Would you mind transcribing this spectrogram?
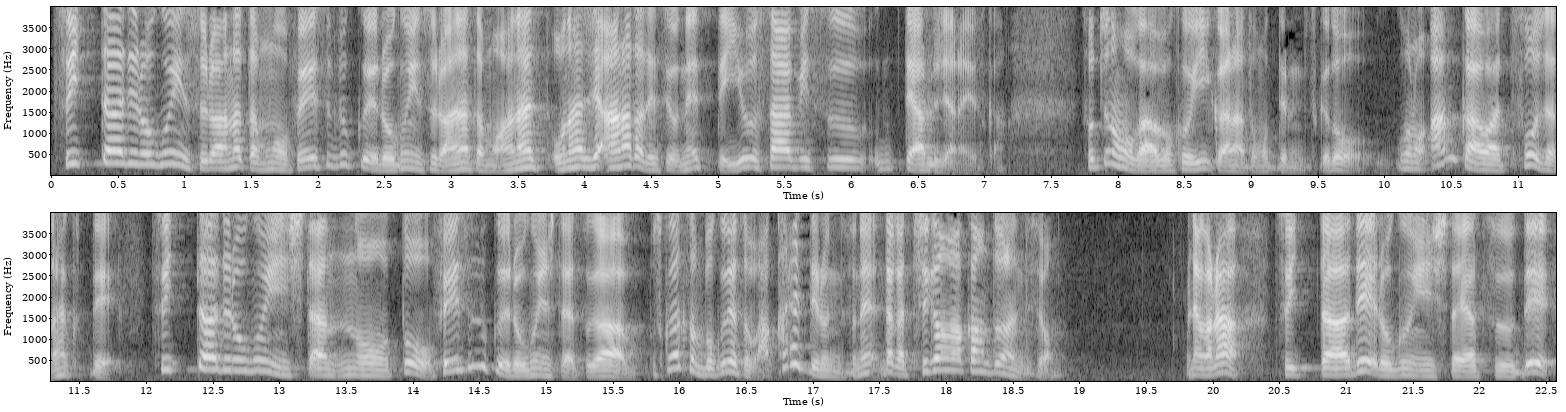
ツイッターでログインするあなたも、Facebook でログインするあなたも同じあなたですよねっていうサービスってあるじゃないですか。そっちの方が僕いいかなと思ってるんですけど、このアンカーはそうじゃなくて、ツイッターでログインしたのと、フェイスブックでログインしたやつが、少なくとも僕のやつは分かれてるんですよね。だから違うアカウントなんですよ。だから、ツイッターでログインしたやつで、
